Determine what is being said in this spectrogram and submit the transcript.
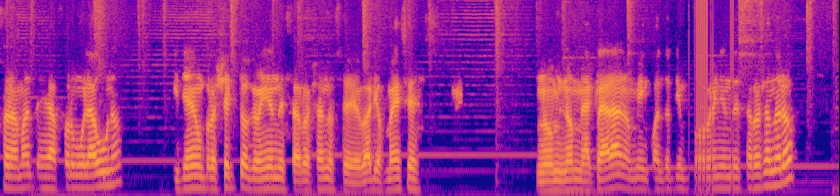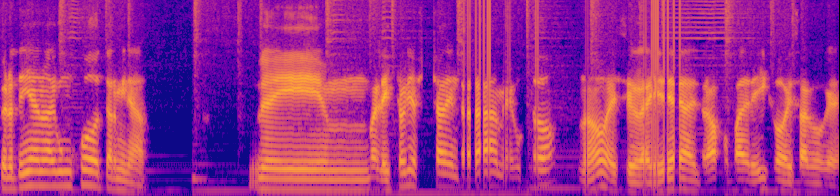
son amantes de la Fórmula 1, y tenían un proyecto que venían desarrollándose varios meses. No, no me aclararon bien cuánto tiempo venían desarrollándolo, pero tenían algún juego terminado. Mm, la historia ya de entrada me gustó, ¿no? Es decir, la idea del trabajo padre-hijo es algo que,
